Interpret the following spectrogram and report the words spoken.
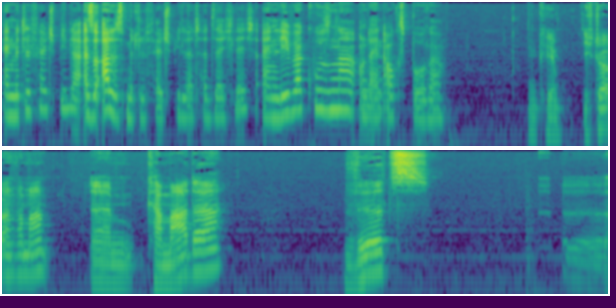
ein Mittelfeldspieler, also alles Mittelfeldspieler tatsächlich, ein Leverkusener und ein Augsburger. Okay, ich glaube einfach mal. Ähm, Kamada, Wirtz, äh,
